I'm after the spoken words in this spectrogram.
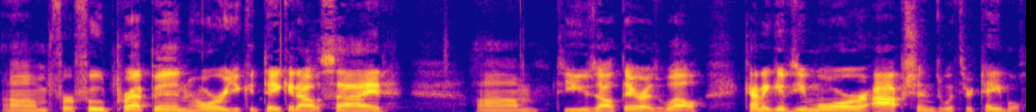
um, for food prepping, or you could take it outside um, to use out there as well. Kind of gives you more options with your table.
